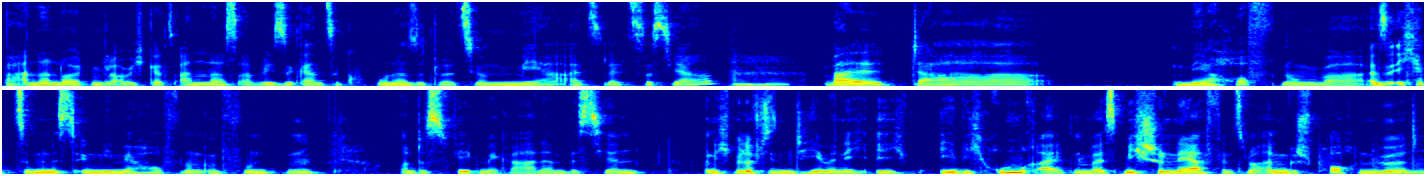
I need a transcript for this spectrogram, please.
bei anderen Leuten, glaube ich, ganz anders, aber diese ganze Corona-Situation mehr als letztes Jahr, weil da mehr Hoffnung war. Also ich habe zumindest irgendwie mehr Hoffnung empfunden und das fehlt mir gerade ein bisschen. Und ich will auf diesem Thema nicht e- ewig rumreiten, weil es mich schon nervt, wenn es nur angesprochen wird.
